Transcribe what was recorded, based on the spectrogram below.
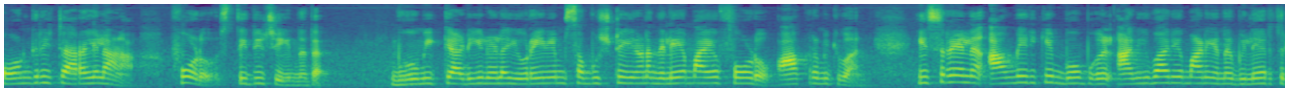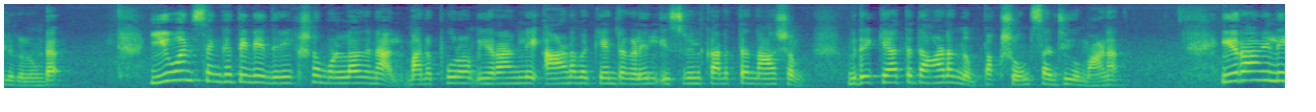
കോൺക്രീറ്റ് അറയിലാണ് ഫോഡോ സ്ഥിതി ചെയ്യുന്നത്. ഭൂമിക്കടിയിലുള്ള യുറേനിയം സമ്പുഷ്ടീകരണ നിലയമായ ഫോഡോ ആക്രമിക്കുവാൻ ഇസ്രയേലിന് അമേരിക്കൻ ബോംബുകൾ അനിവാര്യമാണ് എന്ന വിലയിരുത്തലുകളുണ്ട്. യു എൻ സംഘത്തിന്റെ നിരീക്ഷണമുള്ളതിനാൽ മനഃപൂർവം ഇറാനിലെ ആണവ കേന്ദ്രങ്ങളിൽ ഇസ്രയേൽ കനത്ത നാശം വിതയ്ക്കാത്തതാണെന്നും പക്ഷവും സജീവമാണ്. ഇറാനിലെ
